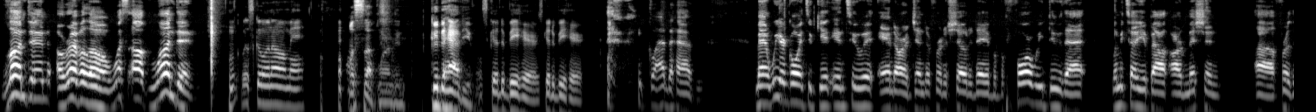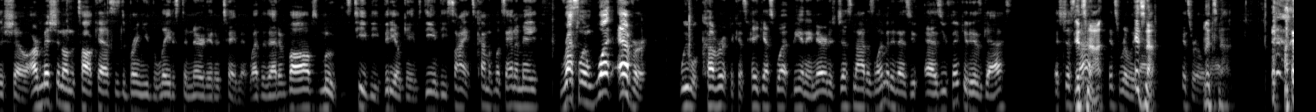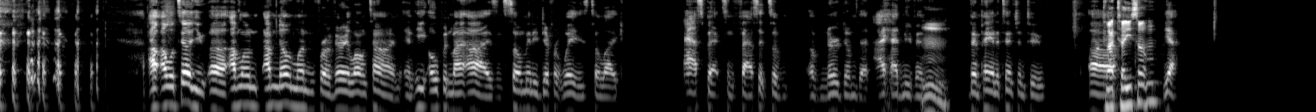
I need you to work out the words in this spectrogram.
London Arevalo. What's up, London? What's going on, man? What's up, London? Good to have you. It's good to be here. It's good to be here. Glad to have you. Man, we are going to get into it and our agenda for the show today. But before we do that, let me tell you about our mission uh, for the show. Our mission on the Talkcast is to bring you the latest in nerd entertainment, whether that involves movies, TV, video games, D&D, science, comic books, anime, wrestling, whatever. We will cover it because, hey, guess what? Being a nerd is just not as limited as you as you think it is, guys. It's just It's not. not. It's really It's not. not. It's really It's not. not. I, I will tell you, uh, I've known I've known London for a very long time, and he opened my eyes in so many different ways to like aspects and facets of of nerddom that I hadn't even Mm. been paying attention to. Uh, Can I tell you something? yeah,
